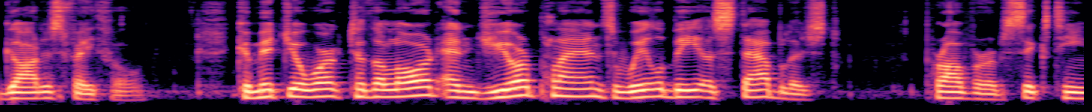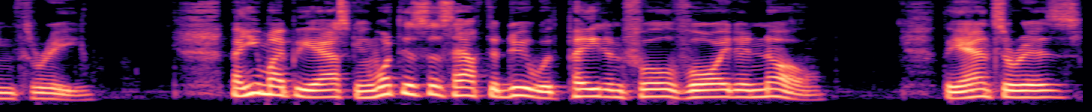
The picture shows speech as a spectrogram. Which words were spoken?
God is faithful. Commit your work to the Lord, and your plans will be established. Proverbs 16:3. Now you might be asking, what does this have to do with paid in full, void, and null? The answer is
